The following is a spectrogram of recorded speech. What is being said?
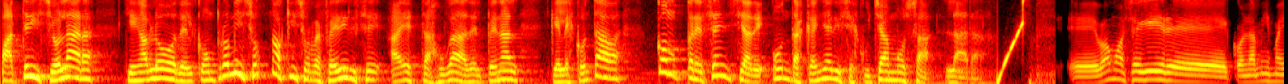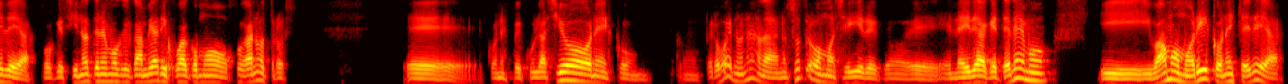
Patricio Lara, quien habló del compromiso. No quiso referirse a esta jugada del penal que les contaba. Con presencia de Ondas Cañaris escuchamos a Lara. Eh, vamos a seguir eh, con la misma idea, porque si no tenemos que cambiar y jugar como juegan otros, eh, con especulaciones, con, pero bueno, nada, nosotros vamos a seguir en la idea que tenemos y vamos a morir con esta idea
